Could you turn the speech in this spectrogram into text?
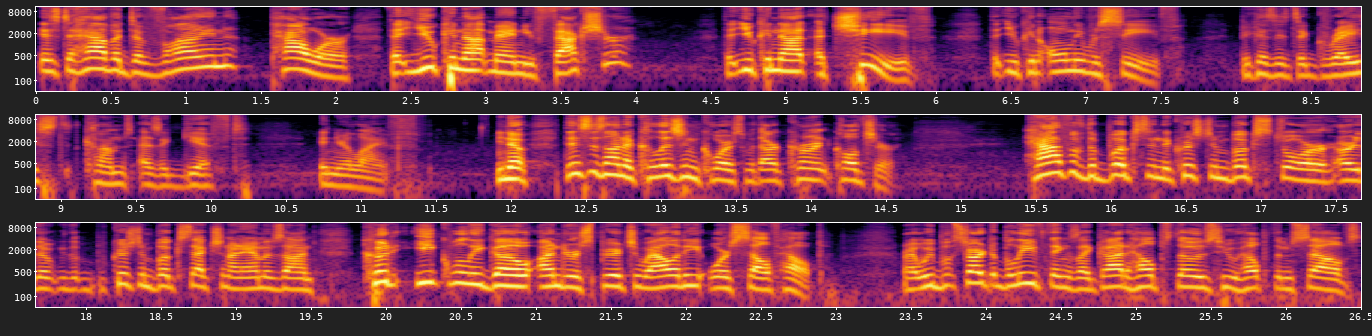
is to have a divine power that you cannot manufacture, that you cannot achieve, that you can only receive because it's a grace that comes as a gift in your life. You know, this is on a collision course with our current culture. Half of the books in the Christian bookstore or the, the Christian book section on Amazon could equally go under spirituality or self help. Right? We start to believe things like God helps those who help themselves.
